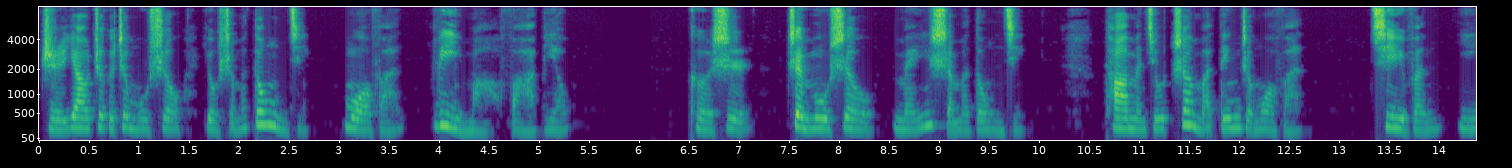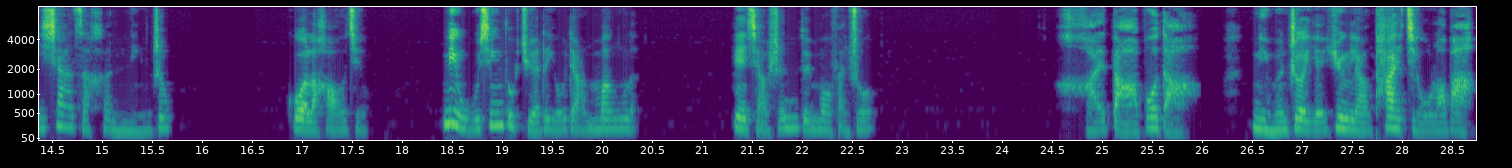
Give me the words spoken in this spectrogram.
只要这个镇墓兽有什么动静，莫凡立马发飙。可是镇墓兽没什么动静，他们就这么盯着莫凡，气氛一下子很凝重。过了好久，宁无心都觉得有点懵了，便小声对莫凡说：“还打不打？”你们这也酝酿太久了吧？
